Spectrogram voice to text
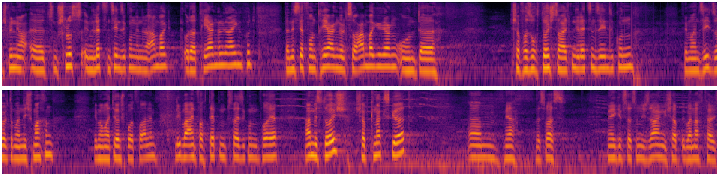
ich bin ja äh, zum Schluss in den letzten 10 Sekunden in den Armbar oder Triangel reingekommen. Dann ist er von Triangel zur Armbar gegangen und äh, ich habe versucht durchzuhalten die letzten 10 Sekunden. Wie man sieht, sollte man nicht machen. Im Amateursport vor allem. Lieber einfach deppen, zwei Sekunden vorher. Wir es durch. Ich habe Knacks gehört. Ähm, ja, das war's. Mehr gibt es dazu nicht sagen. Ich habe über Nacht halt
